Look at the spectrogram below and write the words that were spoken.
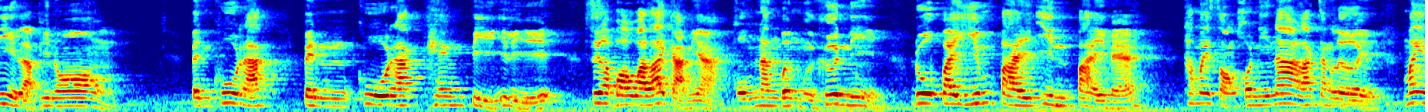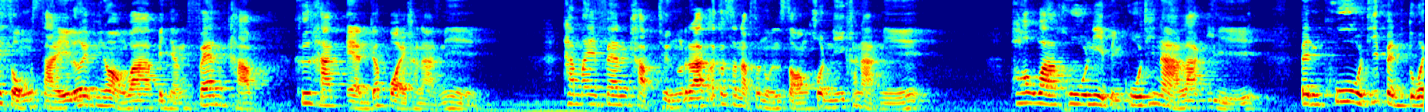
นี่แหละพี่น้อง เป็นคู่รัก เป็นคู่รักแห่งปีอิหลี เสื้อบอลวาไล่กันเนี่ย ผมนั่งเบิงมือขึ้นนี่ ดูไปยิ้มไปอินไปแหมทำไมสองคนนี้น่ารักจังเลย ไม่สงสัยเลยพี่น้องว่าเป็นอย่างแฟนคลับ คือฮักแอนก็ปล่อยขนาดนี้ทำไมแฟนคลับถึงรักแล้วก็สนับสนุนสองคนนี้ขนาดนี้ เพราะว่าคู่นี่เป็นคู่ที่น่ารักอีหลี เป็นคู่ที่เป็นตัว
